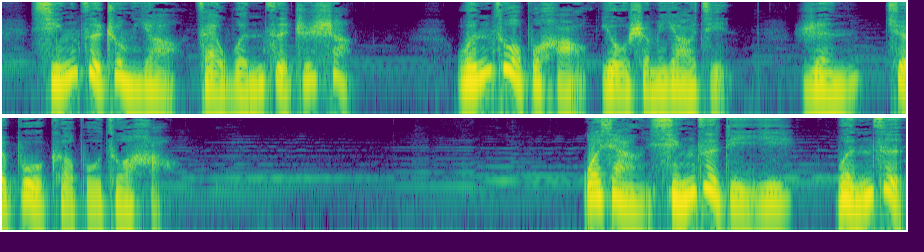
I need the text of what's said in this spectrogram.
“行”字重要在文字之上。文做不好有什么要紧？人却不可不做好。我想，行字第一，文字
